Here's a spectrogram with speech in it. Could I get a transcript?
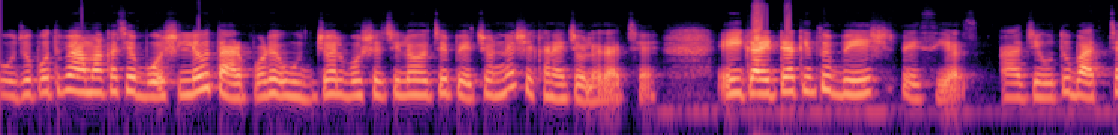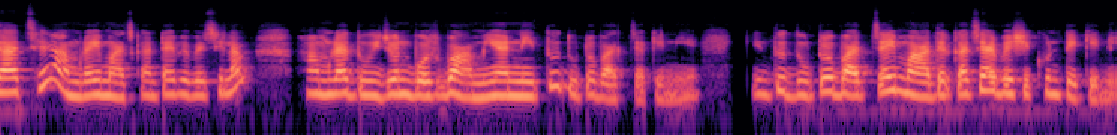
তোজো প্রথমে আমার কাছে বসলেও তারপরে উজ্জ্বল বসেছিল হচ্ছে পেছনে, সেখানে চলে গেছে। এই গাড়িটা কিন্তু বেশ স্পেসিয়াস আর যেহেতু বাচ্চা আছে আমরা এই মাঝখানটায় ভেবেছিলাম, আমরা দুইজন বসবো, আমি আর নিতু, দুটো বাচ্চাকে নিয়ে। কিন্তু দুটো বাচ্চাই মাদের কাছে আর বেশিক্ষণ টেকেনি।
